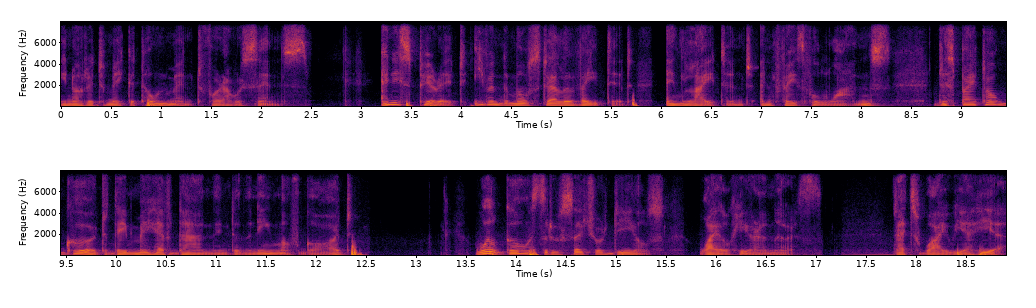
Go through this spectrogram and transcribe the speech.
in order to make atonement for our sins. Any spirit, even the most elevated, enlightened, and faithful ones, despite all good they may have done into the name of God, will go through such ordeals while here on earth. That's why we are here.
